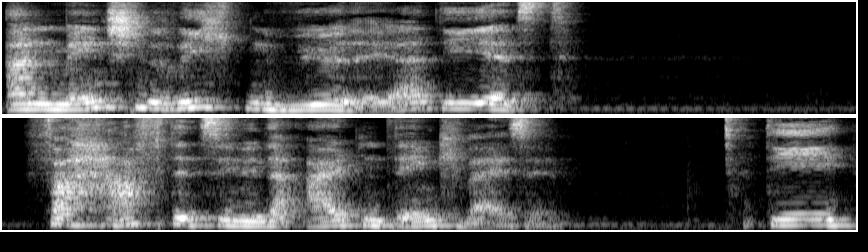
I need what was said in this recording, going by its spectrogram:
an Menschen richten würde, ja, die jetzt verhaftet sind in der alten Denkweise, die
